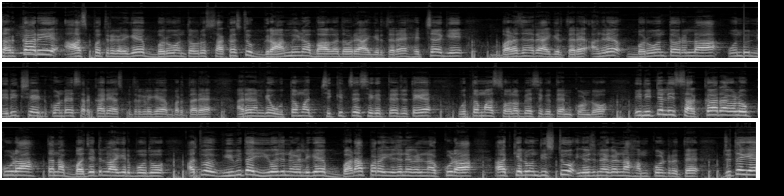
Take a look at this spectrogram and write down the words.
ಸರ್ಕಾರಿ ಆಸ್ಪತ್ರೆಗಳಿಗೆ ಬರುವಂತವರು ಸಾಕಷ್ಟು ಗ್ರಾಮೀಣ ಭಾಗದವರೇ ಆಗಿರ್ತಾರೆ, ಹೆಚ್ಚಾಗಿ ಬಡ ಜನರೇ ಆಗಿರ್ತಾರೆ. ಅಂದ್ರೆ ಬರುವಂಥವರೆಲ್ಲ ಒಂದು ನಿರೀಕ್ಷೆ ಇಟ್ಕೊಂಡೇ ಸರ್ಕಾರಿ ಆಸ್ಪತ್ರೆಗಳಿಗೆ ಬರ್ತಾರೆ. ಅಂದರೆ ನಮಗೆ ಉತ್ತಮ ಚಿಕಿತ್ಸೆ ಸಿಗುತ್ತೆ, ಜೊತೆಗೆ ಉತ್ತಮ ಸೌಲಭ್ಯ ಸಿಗುತ್ತೆ ಅನ್ಕೊಂಡು, ಈ ನಿಟ್ಟಿನಲ್ಲಿ ಸರ್ಕಾರಗಳು ಕೂಡ ತನ್ನ ಬಜೆಟ್ ಆಗಿರ್ಬೋದು ಅಥವಾ ವಿವಿಧ ಯೋಜನೆಗಳಿಗೆ ಬಡಪರ ಯೋಜನೆಗಳನ್ನ ಕೂಡ ಕೆಲವೊಂದಿಷ್ಟು ಯೋಜನೆಗಳನ್ನ ಹಮ್ಮಿಕೊಂಡಿರುತ್ತೆ. ಜೊತೆಗೆ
